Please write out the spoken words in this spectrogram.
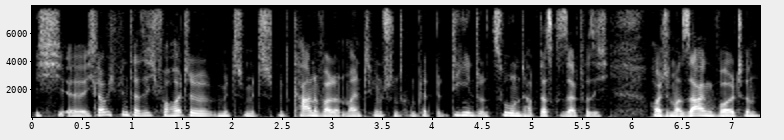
ich, äh, ich glaube, ich bin tatsächlich für heute mit, mit, mit Karneval und meinen Themen schon komplett bedient und zu und habe das gesagt, was ich heute mal sagen wollte.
